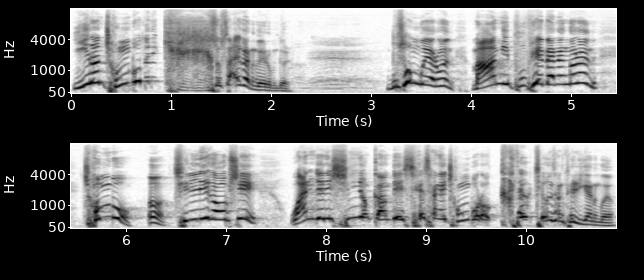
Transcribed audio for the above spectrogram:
이런 정보들이 계속 쌓여가는 거예요, 여러분들. 무서운 거예요, 여러분. 마음이 부패하다는 거는 전부 어, 진리가 없이 완전히 10년 가운데 세상의 정보로 가득 채운 상태를 얘기하는 거예요.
